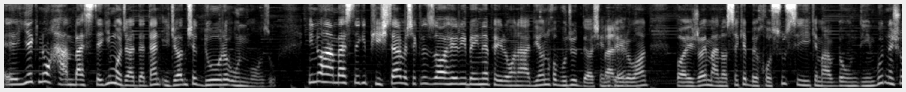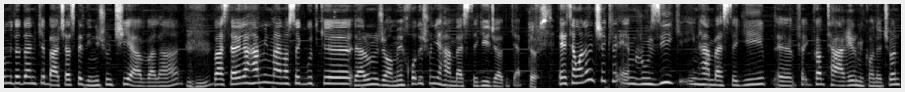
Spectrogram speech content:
یک نوع همبستگی مجددا ایجاد میشه دور اون موضوع. این نوع همبستگی پیشتر به شکل ظاهری بین پیروان ادیان خب وجود داشت. یعنی بله. پیروان با اجرای مناسک به خصوصی که مربوط به اون دین بود نشون می‌دادن که برچسب دینیشون چیه اولا. و از طریق همین مناسک بود که درون جامعه خودشون یه همبستگی ایجاد می‌کرد. درست. احتمالا شکل امروزی که این همبستگی فکر کنم تغییر می‌کنه چون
